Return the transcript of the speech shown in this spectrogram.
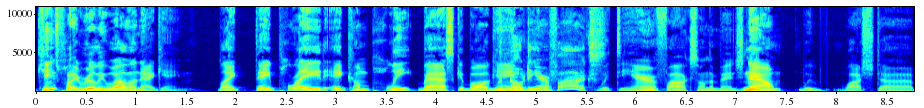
Kings played really well in that game. Like they played a complete basketball game With no De'Aaron Fox. with De'Aaron Fox on the bench. Now we watched uh,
